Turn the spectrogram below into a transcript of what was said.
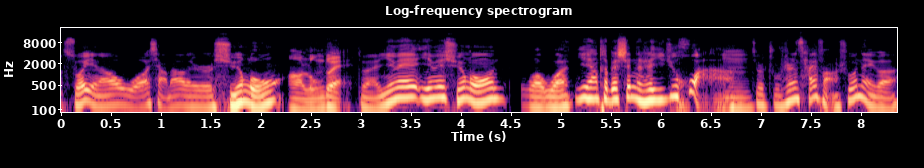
所以呢，我想到的是徐云龙。哦，龙队，对，因为因为徐云龙，我我印象特别深的是一句话啊，嗯就是主持人采访说那个，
